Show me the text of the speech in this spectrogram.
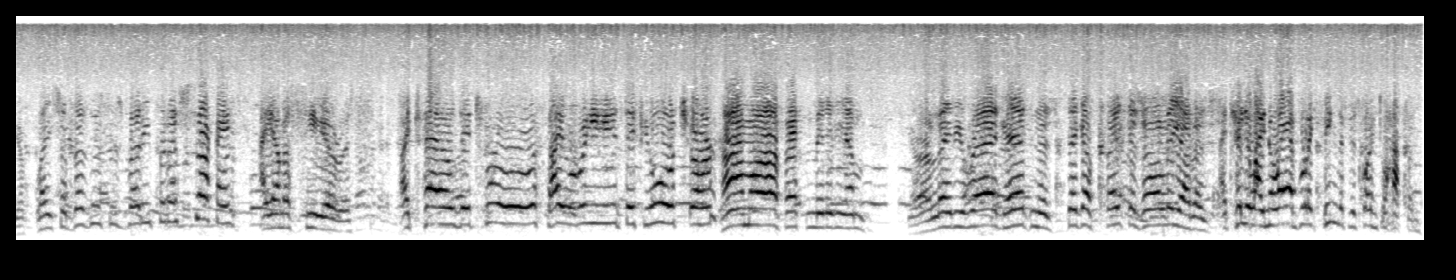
Your place of business is ready for the circus. I am a seeress. I tell the truth. I read the future. Come off it, medium. You're a lady raghead and as big a fake as all the others. I tell you, I know everything that is going to happen.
